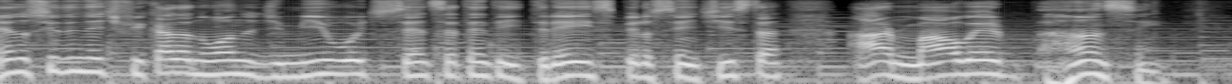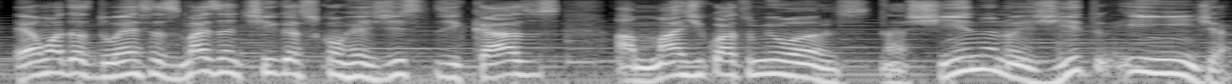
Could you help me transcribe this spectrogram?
tendo sido identificada no ano de 1873 pelo cientista Armauer Hansen. É uma das doenças mais antigas com registro de casos há mais de 4 mil anos, na China, no Egito e Índia.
